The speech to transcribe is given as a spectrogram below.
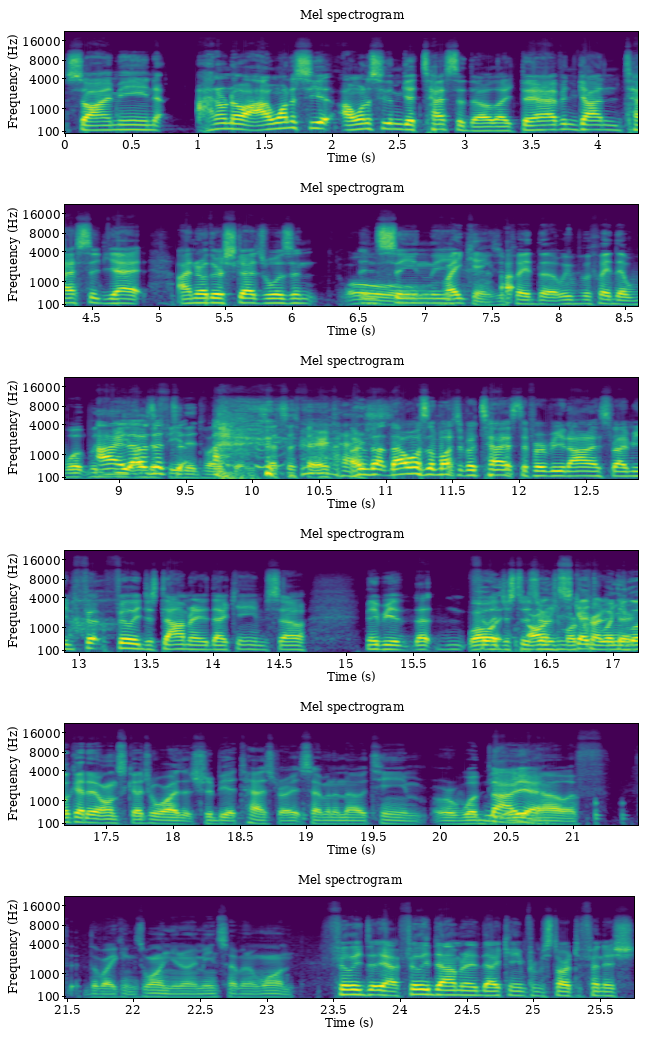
So I mean, I don't know. I want to see it. I want to see them get tested though. Like they haven't gotten tested yet. I know their schedule isn't Whoa, insanely. Vikings. We uh, played the we played the what would I- be that was a t- undefeated Vikings. That's a fair test. that, that wasn't much of a test, if we're being honest. But I mean, Philly just dominated that game, so maybe that well, Philly just deserves more schedule, credit when you look at it on schedule wise, it should be a test, right? Seven and zero team, or would be No, yeah. if the Vikings won. You know what I mean? Seven and one. Philly, yeah, Philly dominated that game from start to finish.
